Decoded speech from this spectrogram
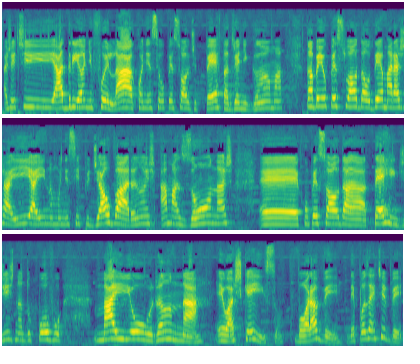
A gente, a Adriane foi lá, conheceu o pessoal de perto, a Adriane Gama. Também o pessoal da aldeia Marajaí, aí no município de Alvarães, Amazonas. É, com o pessoal da terra indígena, do povo Maiorana. Eu acho que é isso. Bora ver. Depois a gente vê.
